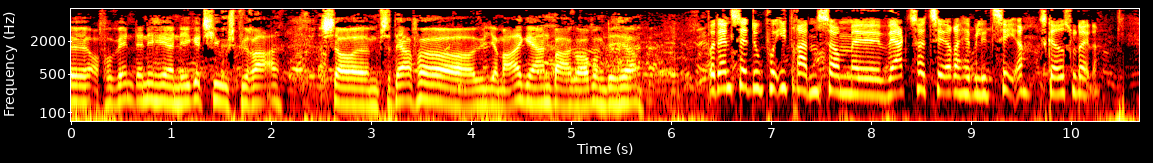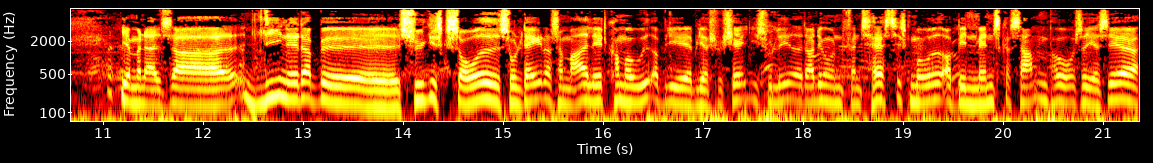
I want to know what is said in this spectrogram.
øh, og forvente denne her negative spiral. Så, øh, så derfor vil jeg meget gerne bakke op om det her. Hvordan ser du på idrætten som øh, værktøj til at rehabilitere skadesoldater? Jamen altså, lige netop øh, psykisk sårede soldater, som meget let kommer ud og bliver, bliver socialt isoleret, der er det jo en fantastisk måde at binde mennesker sammen på, så jeg ser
